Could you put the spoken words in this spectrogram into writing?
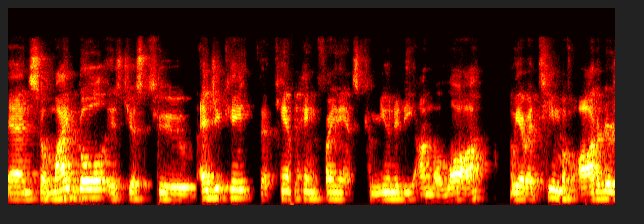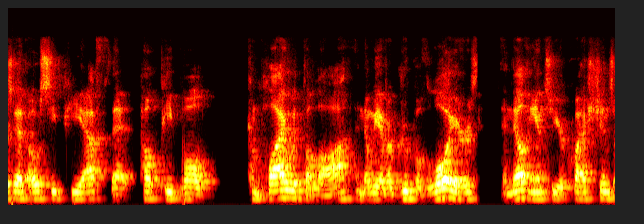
And so my goal is just to educate the campaign finance community on the law. We have a team of auditors at OCPF that help people comply with the law. And then we have a group of lawyers and they'll answer your questions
